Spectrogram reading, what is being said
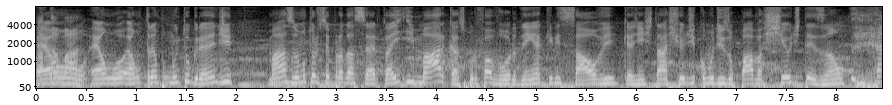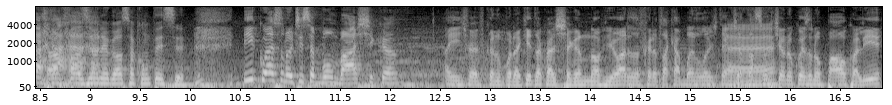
é um, é um é um trampo muito grande, mas vamos torcer pra dar certo aí. E marcas, por favor, deem aquele salve que a gente tá cheio de, como diz o Pava, cheio de tesão pra fazer o negócio acontecer. E com essa notícia bombástica, a gente vai ficando por aqui. Tá quase chegando 9 horas, a feira tá acabando. A Logitech já tá É. sorteando coisa no palco ali.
